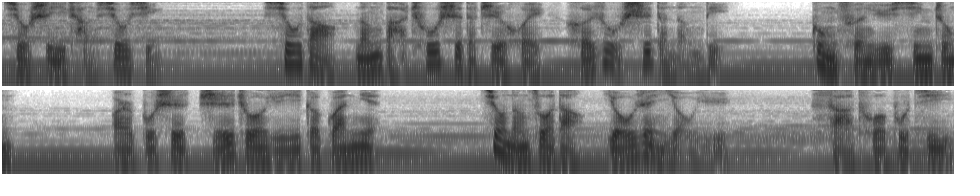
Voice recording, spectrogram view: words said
就是一场修行，修到能把出世的智慧和入世的能力共存于心中，而不是执着于一个观念，就能做到游刃有余、洒脱不羁。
